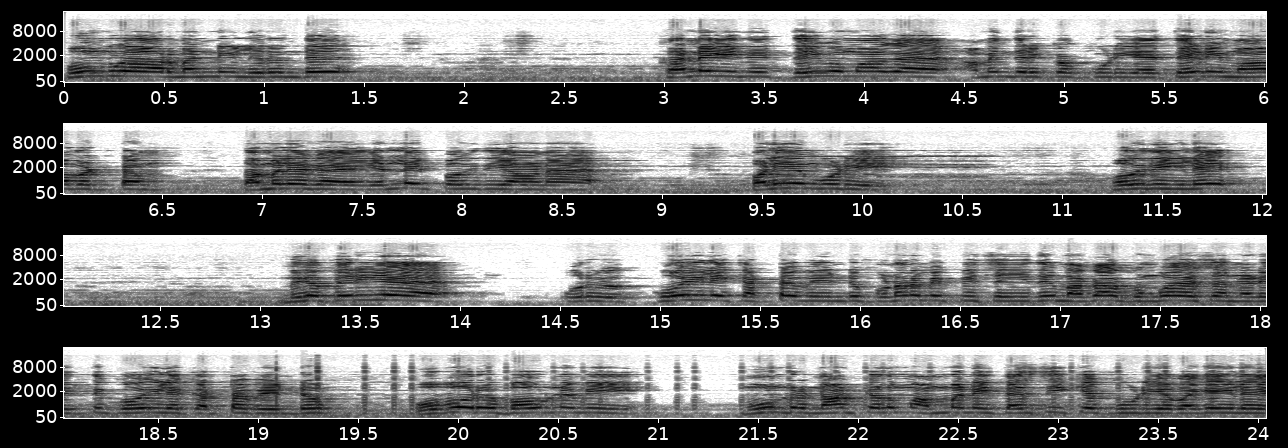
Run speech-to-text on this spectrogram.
பூம்புகார் மண்ணில் இருந்து கண்ணகி தெய்வமாக அமைந்திருக்கக்கூடிய தேனி மாவட்டம் தமிழக எல்லை பகுதியான பளியங்குடி பகுதியிலே மிகப்பெரிய ஒரு கோயிலை கட்ட வேண்டும் புனரமைப்பு செய்து மகா கும்பாபிஷேகம் நடத்தி கோயிலை கட்ட வேண்டும். ஒவ்வொரு பௌர்ணமி மூன்று நாட்களும் அம்மனை தரிசிக்கக்கூடிய வகையிலே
